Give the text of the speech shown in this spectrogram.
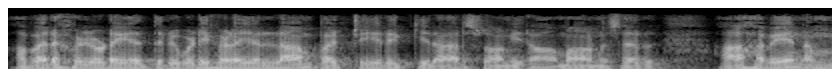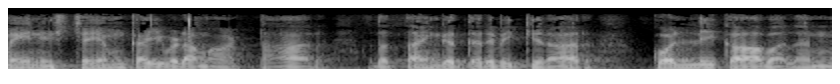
அவர்களுடைய திருவடிகளையெல்லாம் பற்றியிருக்கிறார் சுவாமி ராமானுசர். ஆகவே நம்மை நிச்சயம் கைவிட மாட்டார் அதைத்தான் இங்க தெரிவிக்கிறார் கொல்லி காவலன்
